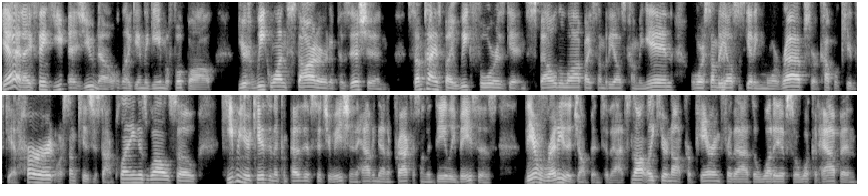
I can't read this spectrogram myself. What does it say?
Yeah, and I think you, as you know, like in the game of football, your week one starter at a position sometimes by week four is getting spelled a lot by somebody else coming in, or somebody else is getting more reps, or a couple kids get hurt, or some kids just aren't playing as well. So keeping your kids in a competitive situation and having that in practice on a daily basis, they're ready to jump into that. It's not like you're not preparing for that, the what ifs or what could happen.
